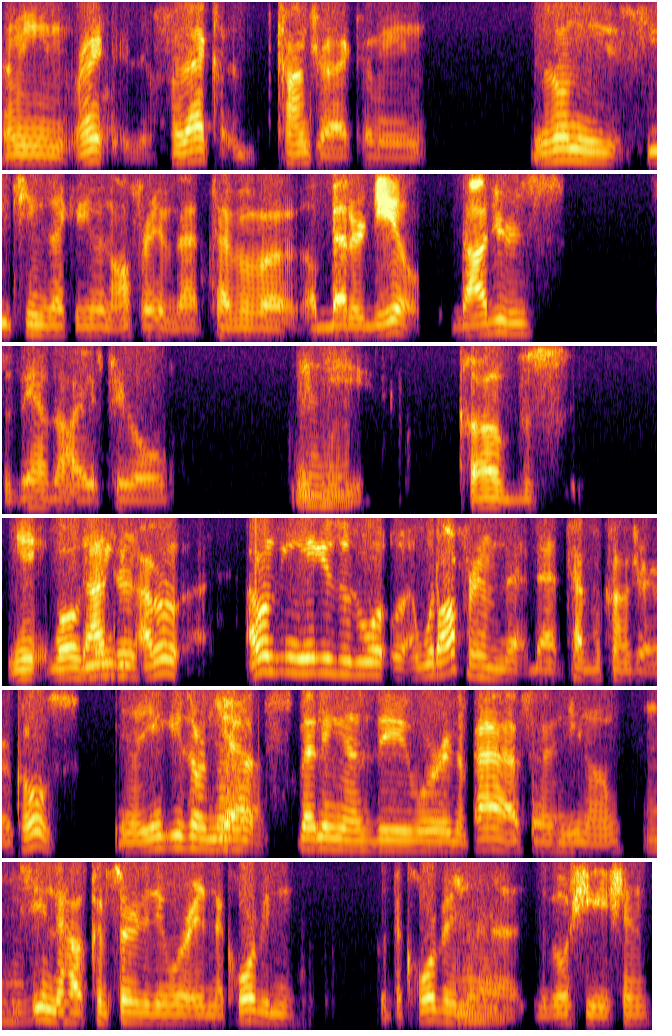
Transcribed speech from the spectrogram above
I mean, right for that contract. I mean, there's only a few teams that can even offer him that type of a, a better deal. Dodgers, since they have the highest payroll, maybe mm-hmm. Cubs. Yeah, well, Dodgers- Yankees, I don't. I don't think Yankees would would offer him that that type of contract or close. You know, Yankees are not Yeah. spending as they were in the past, and you know, Mm-hmm. You've seen how conservative they were in the Corbin with the Corbin Mhm. uh, negotiation.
